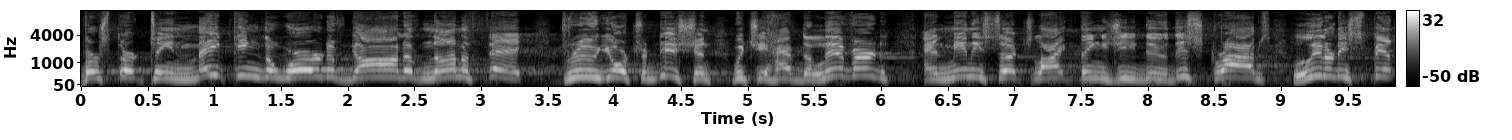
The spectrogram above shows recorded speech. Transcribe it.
Verse 13, making the word of God of none effect through your tradition, which ye have delivered, and many such like things ye do. These scribes literally spent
